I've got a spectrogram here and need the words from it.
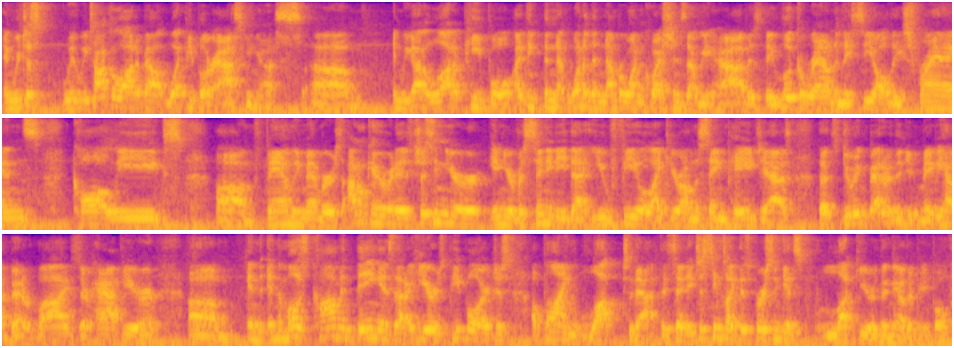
and we just we, we talk a lot about what people are asking us. Um, and we got a lot of people. I think the one of the number one questions that we have is they look around and they see all these friends, colleagues, um, family members. I don't care who it is, just in your in your vicinity that you feel like you're on the same page as that's doing better than you. Maybe have better lives, they're happier. Um, and and the most common thing is that I hear is people are just applying luck to that. They said it just seems like this person gets luckier than the other people.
